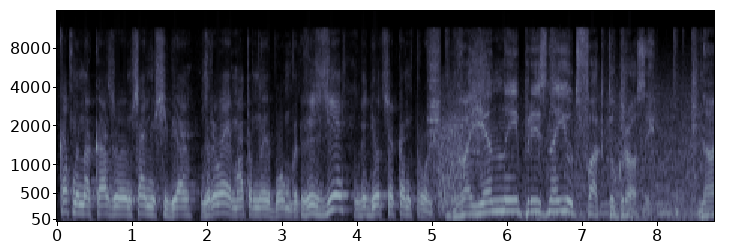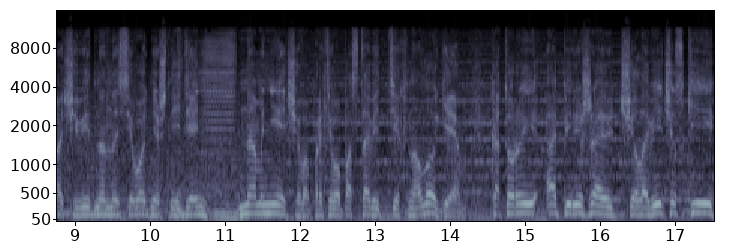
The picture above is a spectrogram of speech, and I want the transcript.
как мы наказываем сами себя, взрываем атомные бомбы. Везде ведется контроль. Военные признают факт угрозы. Но, очевидно, на сегодняшний день нам нечего противопоставить технологиям, которые опережают человеческие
